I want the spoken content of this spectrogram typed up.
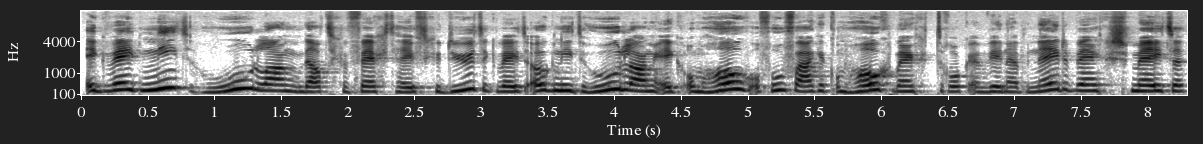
ik weet niet hoe lang dat gevecht heeft geduurd. Ik weet ook niet hoe lang ik omhoog of hoe vaak ik omhoog ben getrokken en weer naar beneden ben gesmeten.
